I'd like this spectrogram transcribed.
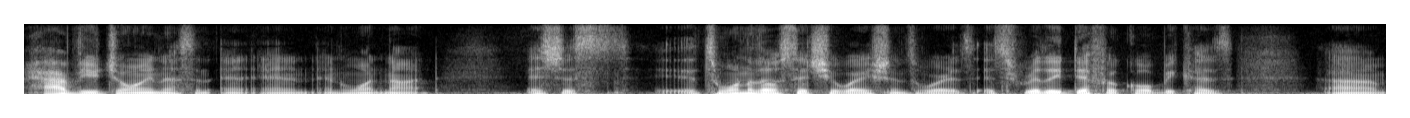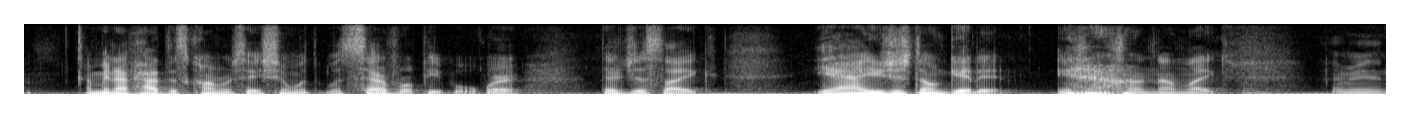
have you join us and, and, and, and whatnot. It's just it's one of those situations where it's it's really difficult because, um, I mean I've had this conversation with with several people where they're just like, yeah, you just don't get it, you know, and I'm like, I mean,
